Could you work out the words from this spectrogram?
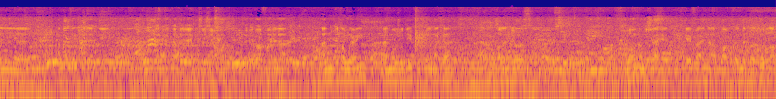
الأماكن التي يمكن أن يلتقي إليها المشجعون بالإضافة إلى المتطوعين الموجودين في كل مكان. volunteers وهنا نشاهد كيف أن أبواب المترو تغلق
